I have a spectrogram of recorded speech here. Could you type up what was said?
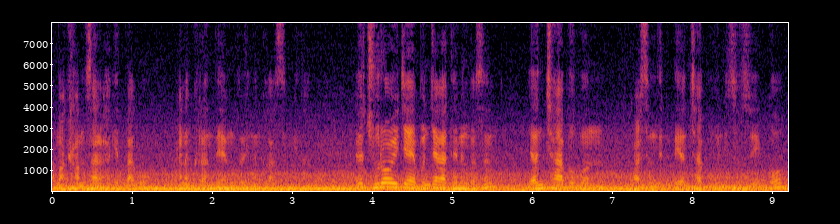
아마 감사를 하겠다고 하는 그런 내용도 있는 것 같습니다. 그래서 주로 이제 문제가 되는 것은 연차 부분 말씀드린데 연차 부분이 있을 수 있고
